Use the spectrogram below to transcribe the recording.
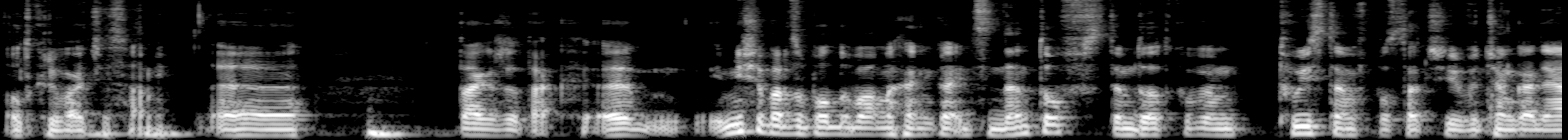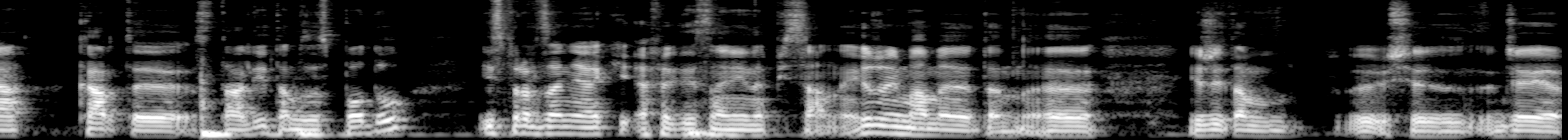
odkrywajcie sami. E, także tak. E, mi się bardzo podoba mechanika incydentów z tym dodatkowym twistem w postaci wyciągania karty stali tam ze spodu i sprawdzania jaki efekt jest na niej napisany. Jeżeli mamy ten, e, jeżeli tam e, się dzieje,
